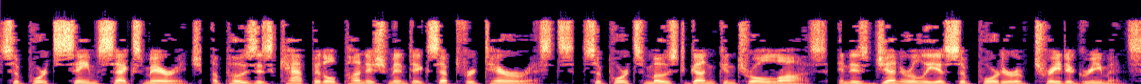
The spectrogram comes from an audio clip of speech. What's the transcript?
supports same-sex marriage, opposes capital punishment except for terrorists, supports most gun control laws, and is generally a supporter of trade agreements.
